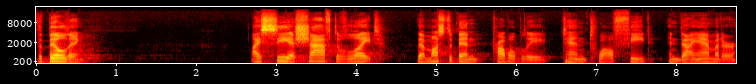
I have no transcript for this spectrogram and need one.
the building, I see a shaft of light that must have been probably 10, 12 feet in diameter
